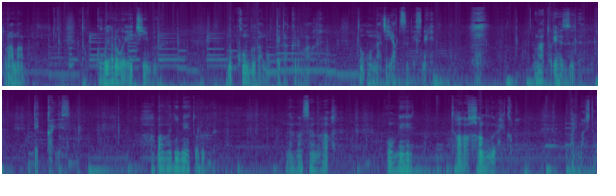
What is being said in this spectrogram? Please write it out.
ドラマ特攻野郎 A チームのコングが乗ってた車と同じやつですね。まあとりあえずでっかいです。幅は2メートル。長さが5メーター半ぐらいかなありました。い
